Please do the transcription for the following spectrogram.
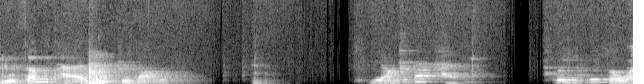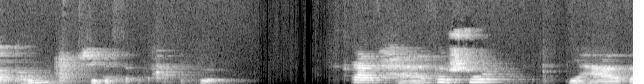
有三个财富知道了，两个大财富和一个小顽童是个小孩子。大财富说：“女孩子，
